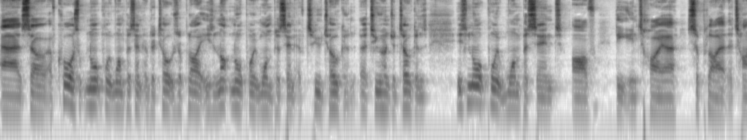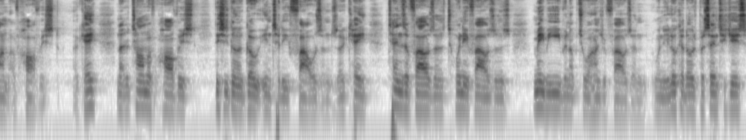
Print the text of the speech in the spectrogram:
Uh, so of course, 0.1% of the total supply is not 0.1% of two token, uh, 200 tokens. It's 0.1% of the entire supply at the time of harvest. Okay, and at the time of harvest, this is going to go into the thousands, okay? Tens of thousands, 20 thousands, maybe even up to 100,000. When you look at those percentages,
